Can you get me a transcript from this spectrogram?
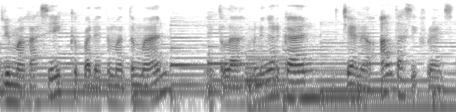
Terima kasih kepada teman-teman yang telah mendengarkan channel Antasik Friends.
